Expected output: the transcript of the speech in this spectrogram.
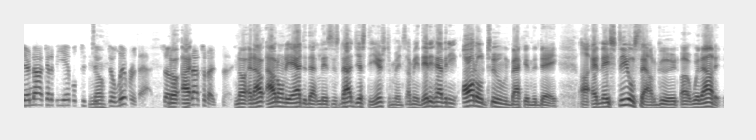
they're not going to be able to, no. deliver that. So, no, I, so, that's what I'd say. No, and I, would only add to that list. It's not just the instruments. I mean, they didn't have any auto tune back in the day, uh, and they still sound good uh, without it.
